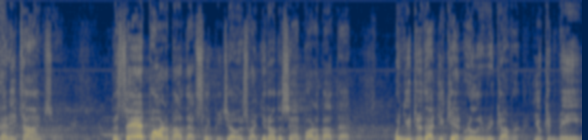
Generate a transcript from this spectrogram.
Many times, right? The sad part about that, Sleepy Joe is right. You know the sad part about that? When you do that, you can't really recover. You can be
